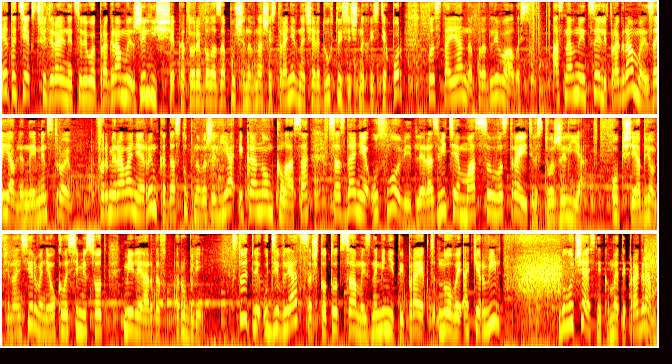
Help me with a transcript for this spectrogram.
Это текст федеральной целевой программы «Жилище», которая была запущена в нашей стране в начале 2000-х и с тех пор постоянно продлевалась. Основные цели программы, заявленные Минстроем, формирование рынка доступного жилья эконом-класса, создание условий для развития массового строительства жилья. Общий объем финансирования около 700 миллиардов рублей. Стоит ли удивляться, что тот самый знаменитый проект «Новый Акервиль» был участником этой программы?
